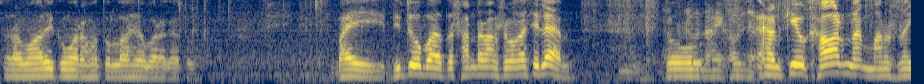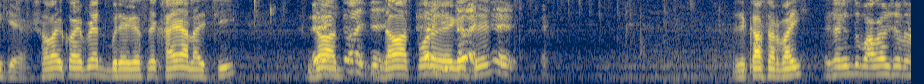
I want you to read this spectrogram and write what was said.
সালামু আলাইকুম রহমতুল্লাহ বারাকাত ভাই দ্বিতীয়বার তো ঠান্ডা মাংস পাকাছিলাম তো এখন কেউ খাওয়ার না মানুষ নাই কে? সবাই কয় পেট ভরে গেছে খাই আলাইছি দাওয়াত দাওয়াত পরে হয়ে গেছে। এই যে কাউসার ভাই। এটা কিন্তু ভালো হয়েছে না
